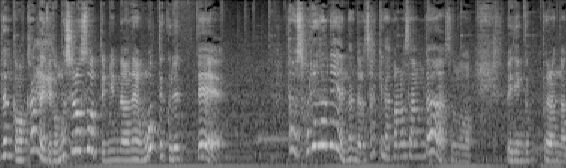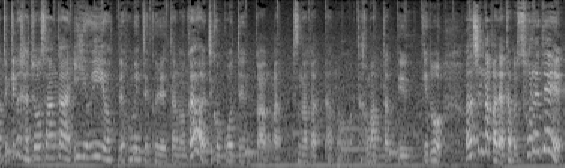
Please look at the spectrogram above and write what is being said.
なんかわかんないけど面白そうってみんなね思ってくれて多分それがねなんだろうさっき中野さんがそのウェディングプランナーの時の社長さんが「いいよいいよ」って褒めてくれたのが自己肯定感がつながったあの高まったっていうけど私の中では多分それで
